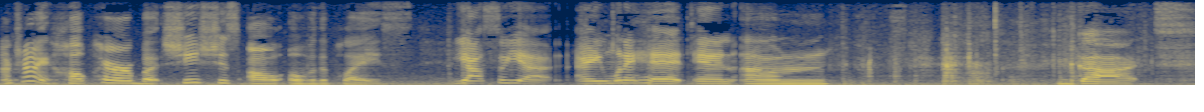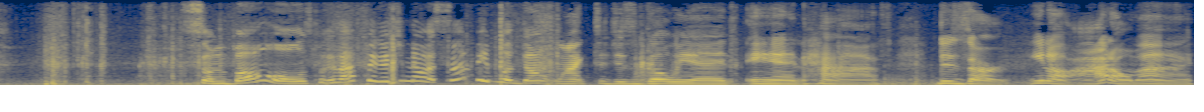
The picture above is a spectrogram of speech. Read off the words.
I'm trying to help her, but she's just all over the place. Yeah, so yeah, I went ahead and um got some bowls because I figured, you know what, some people don't like to just go in and have dessert. You know, I don't mind.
